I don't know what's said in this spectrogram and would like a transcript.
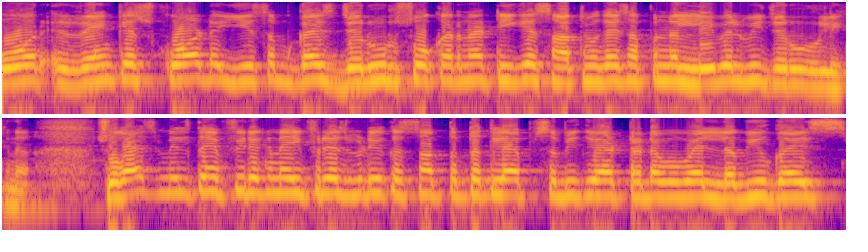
और रैंक स्क्वाड ये सब गाइस ज़रूर शो करना, ठीक है? साथ में गाइस अपना लेवल भी ज़रूर लिखना। सो गाइस मिलते हैं फिर एक नई फ्रेश वीडियो के साथ। तब तक लिए आप सभी को यार, tata bye love you guys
